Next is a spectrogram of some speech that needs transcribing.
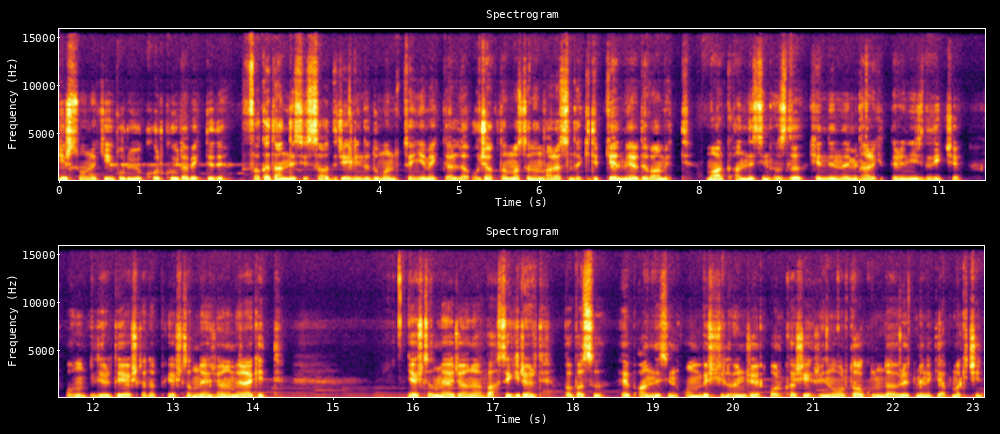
Bir sonraki soruyu korkuyla bekledi. Fakat annesi sadece elinde dumanı tüten yemeklerle ocakla masanın arasında gidip gelmeye devam etti. Mark annesinin hızlı, kendinden emin hareketlerini izledikçe onun ileride yaşlanıp yaşlanmayacağını merak etti. Yaşlanmayacağına bahse girerdi. Babası hep annesinin 15 yıl önce Orka şehrinin ortaokulunda öğretmenlik yapmak için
